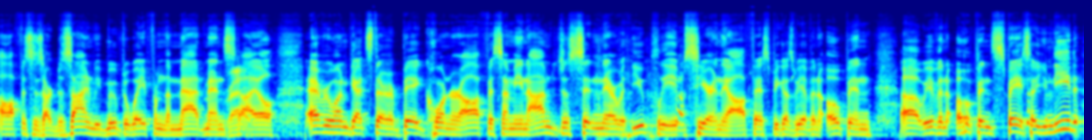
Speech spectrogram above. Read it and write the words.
offices are designed. We've moved away from the Mad Men right. style. Everyone gets their big corner office. I mean, I'm just sitting there with you plebes here in the office because we have an open uh, we have an open space. So you need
